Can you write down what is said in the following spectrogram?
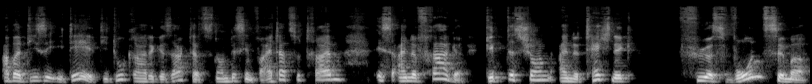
Aber diese Idee, die du gerade gesagt hast, noch ein bisschen weiter zu treiben, ist eine Frage. Gibt es schon eine Technik fürs Wohnzimmer,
